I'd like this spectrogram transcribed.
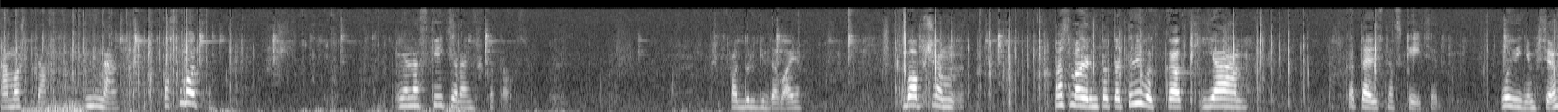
А может да. Не знаю. Посмотрим. Я на скейте раньше каталась. Подруги давали. В общем, посмотрим тот отрывок, как я катаюсь на скейте. Увидимся.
